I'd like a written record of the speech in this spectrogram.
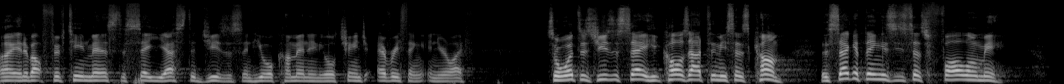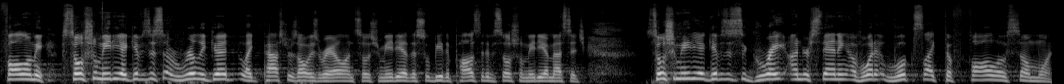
uh, in about 15 minutes to say yes to Jesus, and He will come in and He will change everything in your life. So, what does Jesus say? He calls out to me, He says, Come. The second thing is He says, Follow me. Follow me. Social media gives us a really good, like pastors always rail on social media. This will be the positive social media message. Social media gives us a great understanding of what it looks like to follow someone.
